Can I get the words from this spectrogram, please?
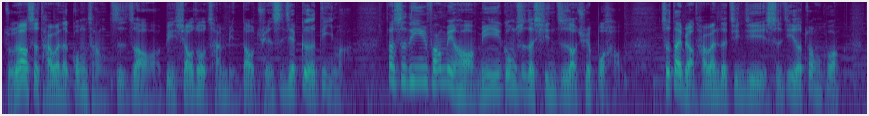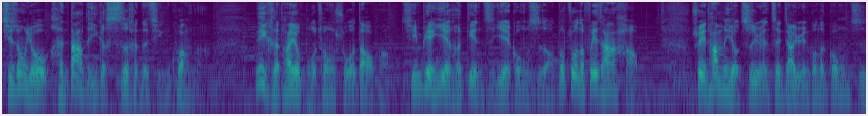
主要是台湾的工厂制造啊，并销售产品到全世界各地嘛。但是另一方面哈，民营公司的薪资啊却不好，这代表台湾的经济实际的状况，其中有很大的一个失衡的情况呢。尼克他又补充说道哈，芯片业和电子业公司啊都做得非常好，所以他们有资源增加员工的工资。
